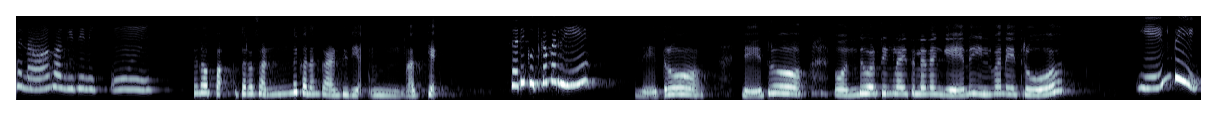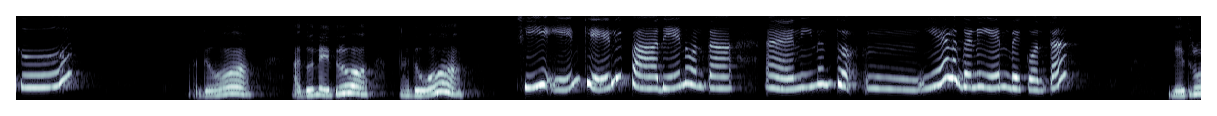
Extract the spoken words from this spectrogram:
ಚೆನ್ನಾಗಿ ಆಗಿದ್ದೀನಿ ಹ್ಞೂ ಏನಪ್ಪ ಒಂಥರ ಸಣ್ಣ ಕದಂಗೆ ಕಾಣ್ತಿದ್ಯಾ? ಹ್ಮ್ ಅದಕ್ಕೆ ಸರಿ ಕುತ್ಕೊಂಬರ್ರಿ ನೇತ್ರು ನೇತ್ರು ಒಂದೂವರೆ ತಿಂಗಳಾಯ್ತಲ್ಲ ನಂಗೆ ಏನು ಇಲ್ವಾ ನೇತ್ರು? ಏನು ಬೇಕು? ಅದು ಅದು ನೇತ್ರು ಅದು. ಛೀ ಏನು ಕೇಳಿಪ್ಪ ಅದೇನು ಅಂತ? ಆ, ನೀನಂತೂ ಹೇಳು ಗಣಿ ಏನು ಬೇಕು ಅಂತ? ನೇತ್ರು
